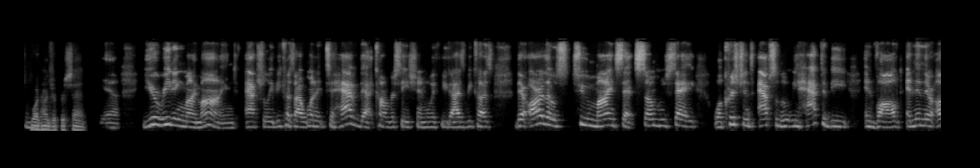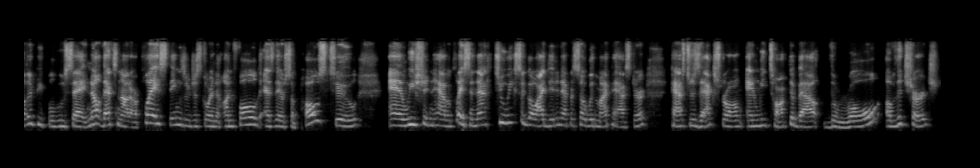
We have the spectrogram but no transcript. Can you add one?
One hundred percent. Yeah, you're reading my mind actually because I wanted to have that conversation with you guys because there are those two mindsets. Some who say, well, Christians absolutely have to be involved. And then there are other people who say, no, that's not our place. Things are just going to unfold as they're supposed to. And we shouldn't have a place. And that two weeks ago, I did an episode with my pastor, Pastor Zach Strong, and we talked about the role of the church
